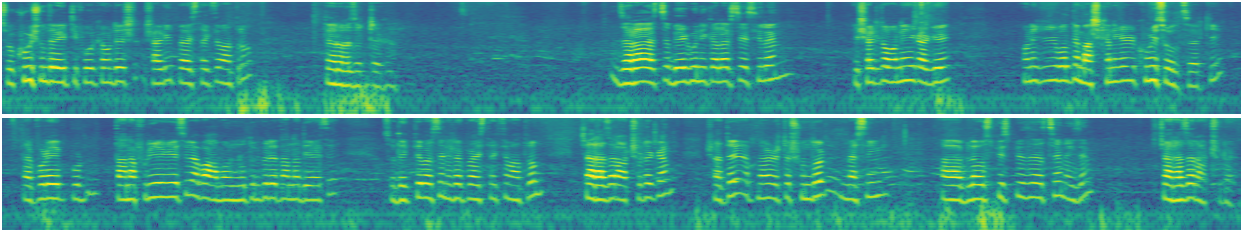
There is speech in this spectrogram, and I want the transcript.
সো খুবই সুন্দর এইটি ফোর কাউন্টের শাড়ি প্রাইস থাকছে মাত্র তেরো হাজার টাকা। যারা হচ্ছে বেগুনি কালার চেয়েছিলেন, এই শাড়িটা অনেক আগে, অনেক বলতে মাসখানেক আগে খুবই চলছে আর কি। তারপরে পুর- টানা ফুরিয়ে গিয়েছিল আবার আমার নতুন করে টানা দেওয়া হয়েছে। সো দেখতে পাচ্ছেন এটার প্রাইস থাকছে মাত্র চার হাজার আটশো টাকা। সাথে আপনার একটা সুন্দর ম্যাচিং ব্লাউজ পিস পেয়ে যাচ্ছেন, এই যে চার হাজার আটশো টাকা।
